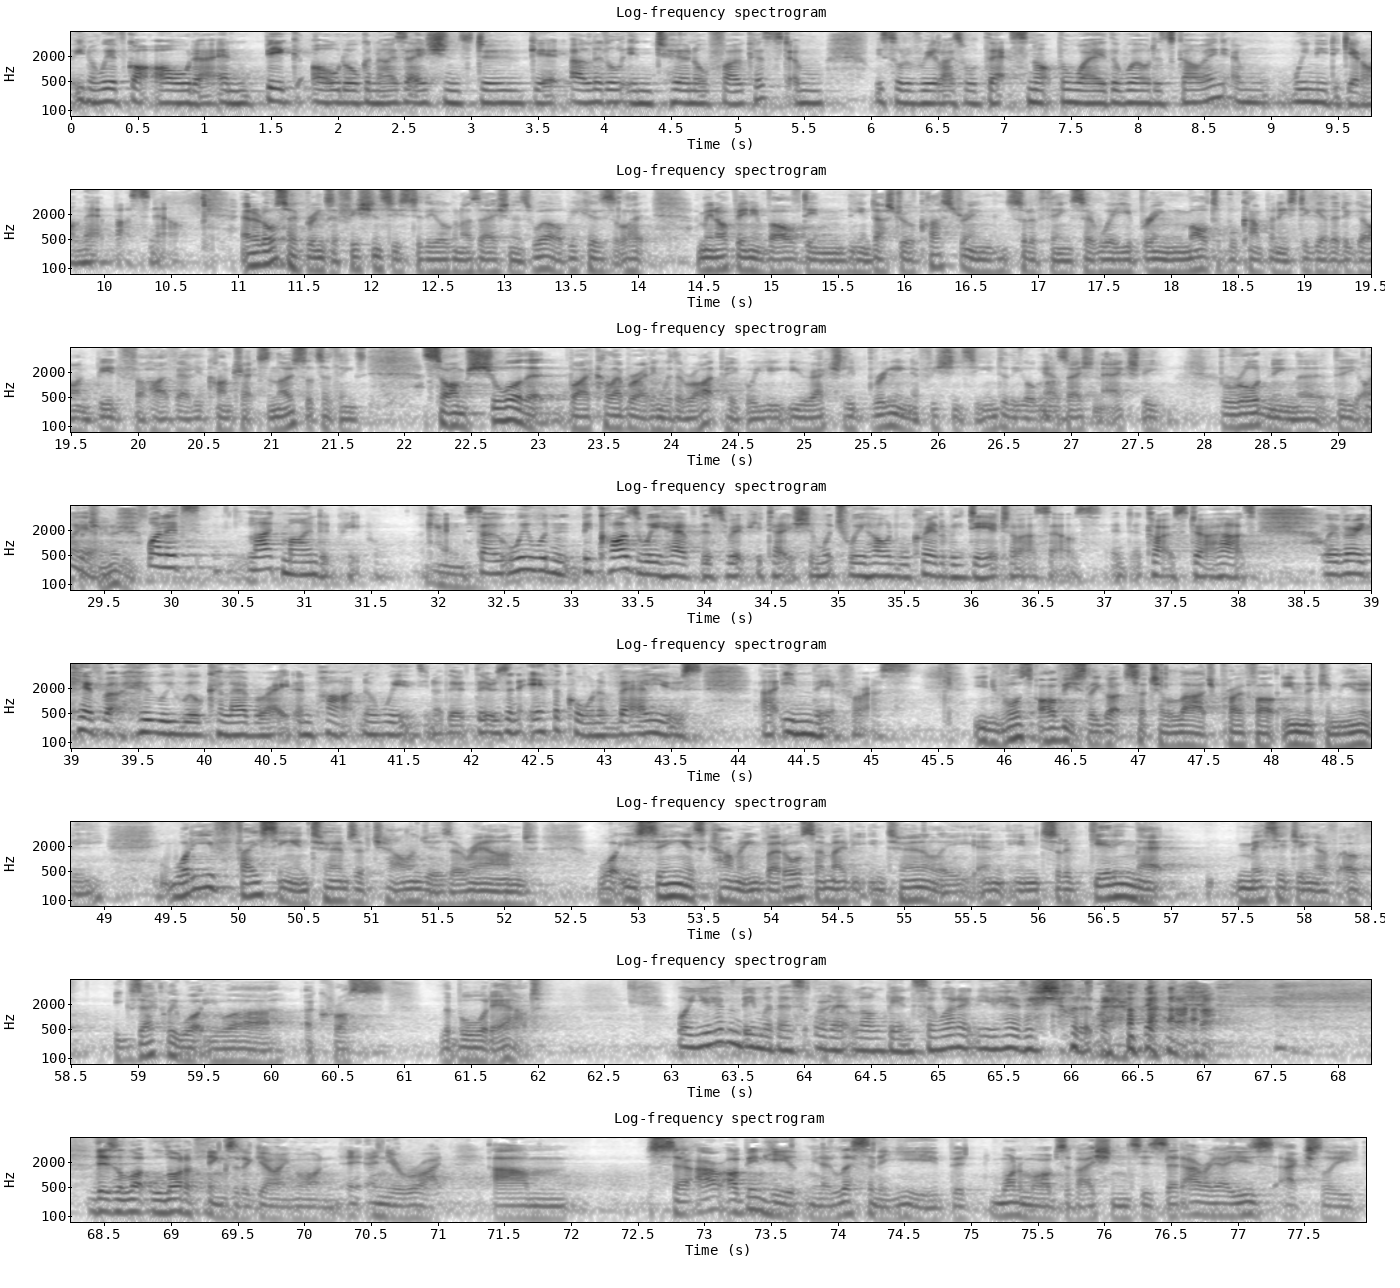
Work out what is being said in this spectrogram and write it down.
you know, we've got older and big old organisations do get a little internal focused and we sort of realise, well, that's not the way the world is going and we need to get on that bus now. And it also brings efficiencies to the organisation as well because, like, I mean, I've been involved in the industrial clustering sort of thing, so where you bring multiple companies together to go and bid for high value contracts and those sorts of things. So I'm sure that by collaborating with the right people, you, are actually bringing efficiency into the organisation, yeah. actually broadening the, the oh, opportunities. Well, yeah. Well it's like minded people. Okay, mm. so we wouldn't, because we have this reputation, which we hold incredibly dear to ourselves, close to our hearts, we're very careful about who we will collaborate and partner with. You know, there, there's an ethical and a values uh, in there for us. You've also obviously got such a large profile in the community. What are you facing in terms of challenges around what you're seeing is coming, but also maybe internally and in sort of getting that messaging of, of exactly what you are across the board out? Well, you haven't been with us all that long, Ben, so why don't you have a shot at that? There's a lot, lot of things that are going on, and you're right. Um, so I've been here, you know, less than a year, but one of my observations is that RAA is actually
